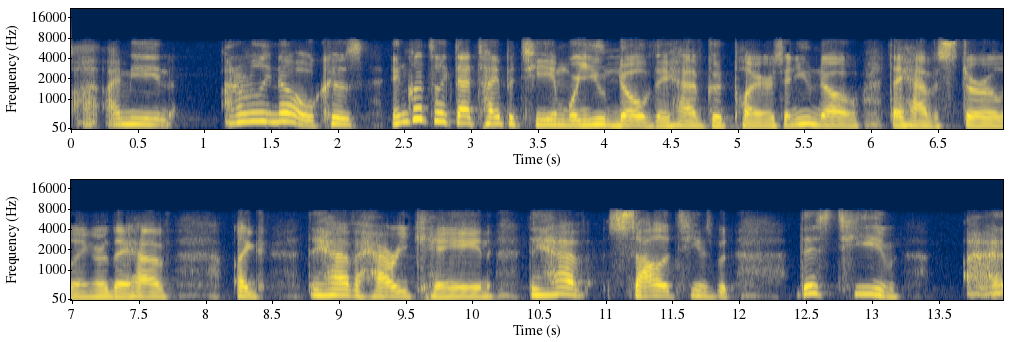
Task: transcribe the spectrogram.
I mean, I don't really know because England's like that type of team where you know they have good players and you know they have a Sterling or they have like they have a Harry Kane. They have solid teams, but this team, I,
